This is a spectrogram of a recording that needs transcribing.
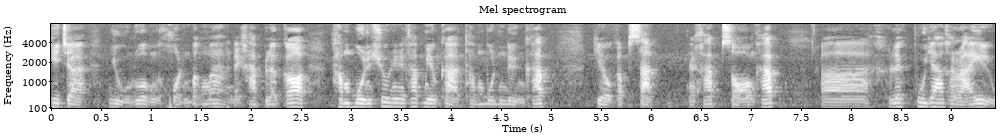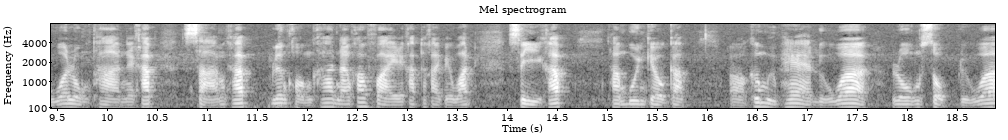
ที่จะอยู่ร่วมกับคนมากๆนะครับ แล้วก็ทำบุญช่วงนี้นะครับมีโอกาสทำบุญหนึ่งครับ เกี่ยวกับสัตว์นะครับสองครับเรียกผู้ยากไร้หรือว่าลงทานนะครับสามครับเรื่องของค่าน้ำค่าไฟนะครับถ้าใครไปวัดสี่ครับทำบุญเกี่ยวกับเครื่องมือแพทย์ หรือว่าโรงศพหรือว่า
